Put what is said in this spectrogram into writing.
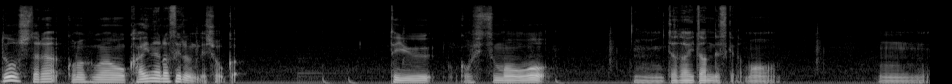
どうしたらこの不安を飼いならせるんでしょうか？っていうご質問を、うん、いただいたんですけども、うん、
